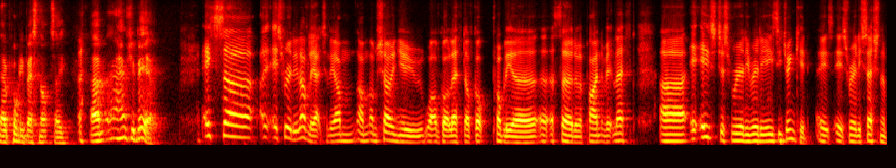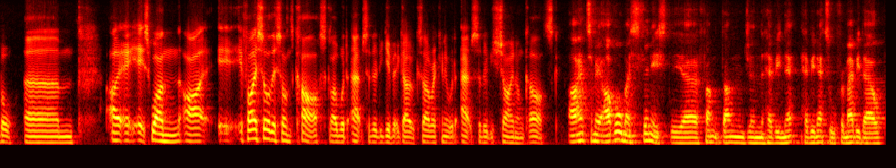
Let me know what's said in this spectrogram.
No, probably best not to. Um, how's your beer? It's uh, it's really lovely actually. I'm, I'm I'm showing you what I've got left. I've got probably a, a third of a pint of it left. Uh, it is just really really easy drinking. It's it's really sessionable. Um, I, it's one. I if I saw this on cask, I would absolutely give it a go because I reckon it would absolutely shine on cask. I have to admit, I've almost finished the uh, Funk Dungeon Heavy Net Heavy Nettle from Abbeydale,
